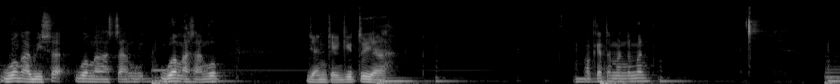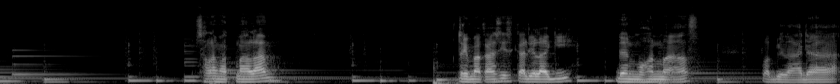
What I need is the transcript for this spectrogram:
gue nggak bisa, gue nggak sanggup, gue nggak sanggup. Jangan kayak gitu ya. Oke teman-teman. Selamat malam. Terima kasih sekali lagi dan mohon maaf apabila ada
